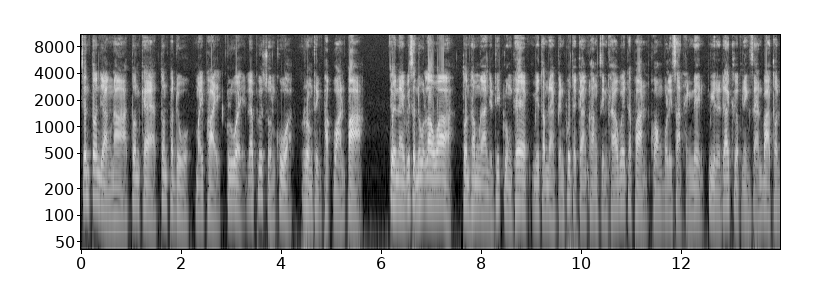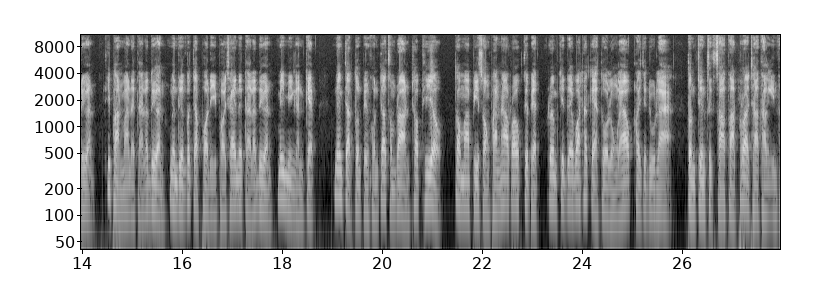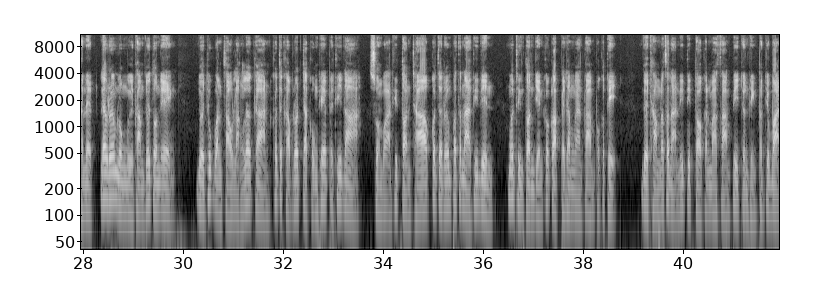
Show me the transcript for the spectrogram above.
เช่นต้นยางนา ต้นแค่ ต้นประดู่ ไม้ไผ่ กล้วย และพืชสวนครัว รวมถึงผักหวานป่า โดยนายวิษณุเล่าว่าตนทำงานอยู่ที่กรุงเทพ มีตำแหน่งเป็นผู้จัดการคลังสินค้าเวชภัณฑ์ของบริษัทแห่งหนึ่ง มีรายได้เกือบ1 0 0 0 0แสนบาทต่อเดือน ที่ผ่านมาในแต่ละเดือน เงินเดือนก็จะพอดีพอใช้ในแต่ละเดือน ไม่มีเงินเก็บ เนื่องจากตนเป็นคนเจ้าสำราญชอบเที่ยว ต่อมาปี 2561 เริ่มคิดได้ว่าถ้าแก่ตัวลงแล้วใครจะดูแล ตนจึงศึกษาศาสตร์พระราชาทางอินเทอร์เน็ต และเริ่มลงมือทำด้วยตนเอง โดยทุกวันเสาร์หลังเลิกการก็จะขับรถจากกรุงเทพไปที่นา ส่วนวันอาทิตย์ตอนเช้าก็จะเริ่มพัฒนาที่ดิน เมื่อถึงตอนเย็นก็กลับไปทำงานตามปกติ โดยทำลักษณะนี้ติดต่อกันมา 3 ปีจนถึงปัจจุบัน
